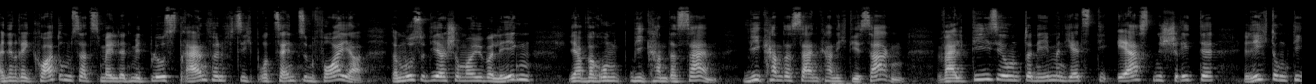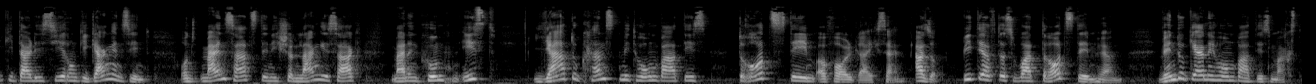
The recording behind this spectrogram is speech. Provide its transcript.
einen Rekordumsatz meldet mit plus 53 Prozent zum Vorjahr, dann musst du dir ja schon mal überlegen, ja, warum, wie kann das sein? Wie kann das sein, kann ich dir sagen. Weil diese Unternehmen jetzt die ersten Schritte Richtung Digitalisierung gegangen sind. Und mein Satz, den ich schon lange sage meinen Kunden ist, ja, du kannst mit Homepartys trotzdem erfolgreich sein. Also, bitte auf das Wort trotzdem hören. Wenn du gerne Homepartys machst,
